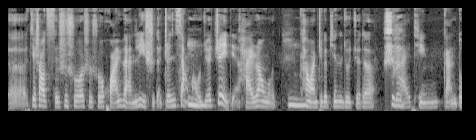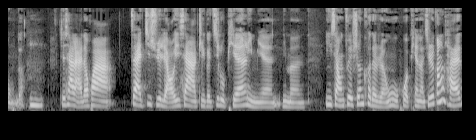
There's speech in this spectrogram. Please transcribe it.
呃，介绍词是说，是说还原历史的真相嘛？嗯我觉得这一点还让我嗯看完这个片子就觉得是的还挺感动的。嗯接下来的话，再继续聊一下这个纪录片里面你们印象最深刻的人物或片段。其实刚才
